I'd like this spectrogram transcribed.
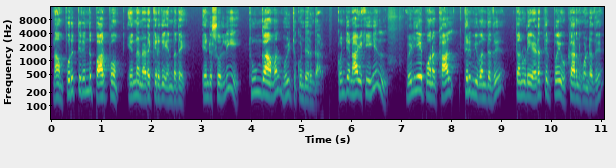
நாம் பொறுத்திருந்து பார்ப்போம் என்ன நடக்கிறது என்பதை என்று சொல்லி தூங்காமல் முழித்து கொண்டிருந்தார். கொஞ்ச நாழிகையில் வெளியே போன கால் திரும்பி வந்தது. தன்னுடைய இடத்தில் போய் உட்கார்ந்து கொண்டது.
